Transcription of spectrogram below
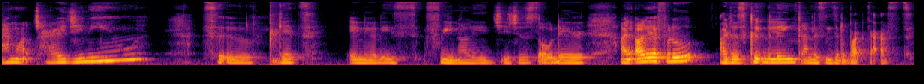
I'm not charging you to get any of this free knowledge. It's just out there. And all you have to do, I just click the link and listen to the podcast.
